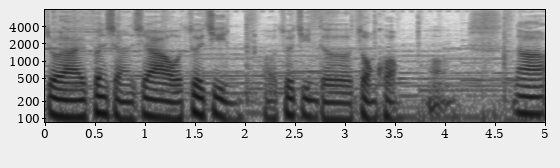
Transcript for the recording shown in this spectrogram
就来分享一下我最近哦最近的状况哦。那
